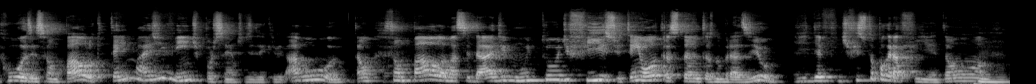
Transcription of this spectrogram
ruas em São Paulo que tem mais de 20% de declividade. A rua. Então, São Paulo é uma cidade muito difícil. Tem outras tantas no Brasil de difícil topografia. Então, uhum.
